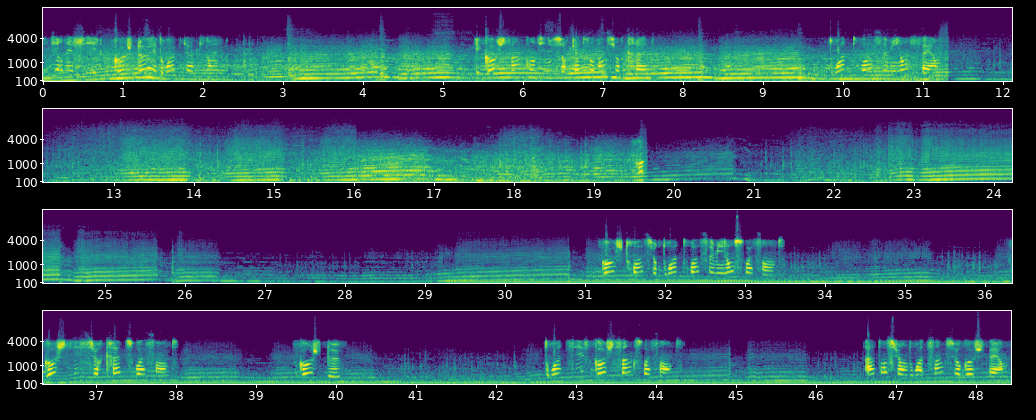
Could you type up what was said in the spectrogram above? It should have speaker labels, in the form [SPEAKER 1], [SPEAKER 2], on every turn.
[SPEAKER 1] partir d'ici. Gauche 2 et droite 4 long. Et gauche 5 continue sur 80 sur crête. Droite 3 semi-long ferme. Gauche 3 sur droite 3 semi-long 60. Gauche 6 sur crête 60. Gauche 2. Droite 6, gauche 5, 60. Attention, droite 5 sur gauche ferme.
